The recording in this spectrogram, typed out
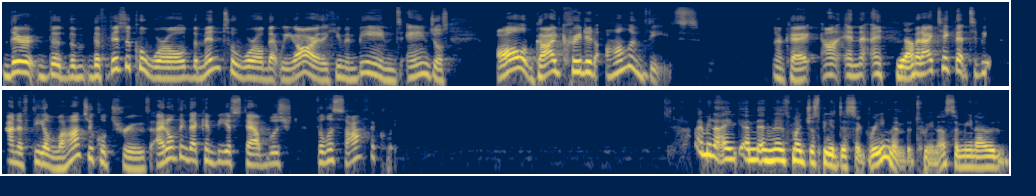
there, the, the the physical world, the mental world that we are, the human beings, angels, all God created all of these, Okay. Uh, and, and yeah. but I take that to be kind of theological truth. I don't think that can be established philosophically. I mean, I and, and this might just be a disagreement between us. I mean, I would,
